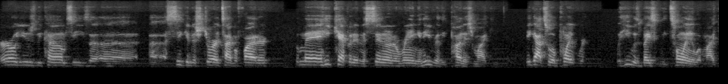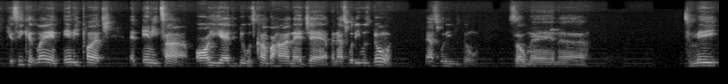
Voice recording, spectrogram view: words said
Earl usually comes, he's a, a, a seek and destroy type of fighter. But man, he kept it in the center of the ring and he really punished Mikey. He got to a point where but he was basically toying with Mikey because he could land any punch at any time. All he had to do was come behind that jab, and that's what he was doing. That's what he was doing. So, man, uh, to me,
